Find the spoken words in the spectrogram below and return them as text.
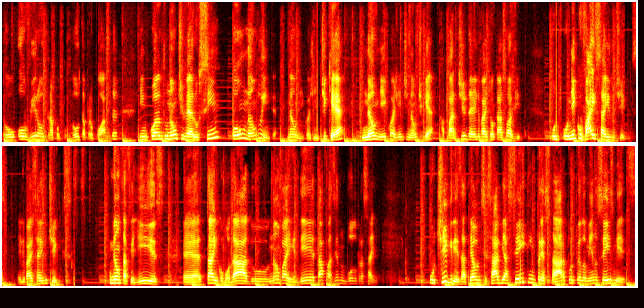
ou ouvir outra, outra proposta enquanto não tiver o sim ou um não do Inter. Não, Nico, a gente te quer. Não, Nico, a gente não te quer. A partir daí ele vai tocar a sua vida. O, o Nico vai sair do Tigres. Ele vai sair do Tigres. Não tá feliz, é, tá incomodado, não vai render, tá fazendo um bolo para sair. O Tigres, até onde se sabe, aceita emprestar por pelo menos seis meses.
